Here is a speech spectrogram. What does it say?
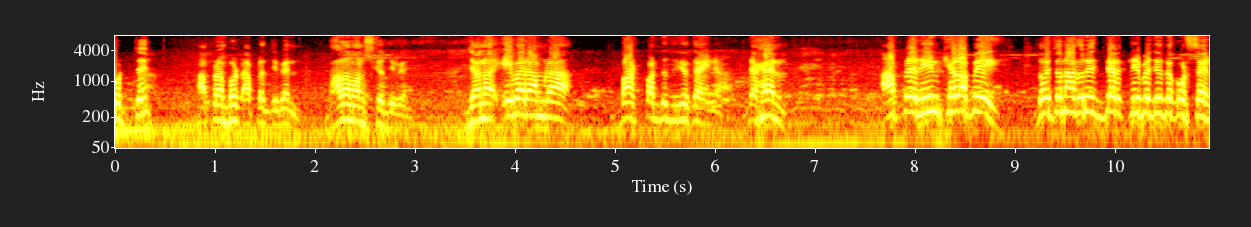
করতে। আপনার ভোট আপনার দিবেন। ভালো মানুষকে দিবেন। যেন এবার আমরা বাট পাড়তে দিতে চাই না। দেখেন আপনি ঋণ খেলাপি দ্বৈত নাগরিকদের নির্বাচিত করছেন,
